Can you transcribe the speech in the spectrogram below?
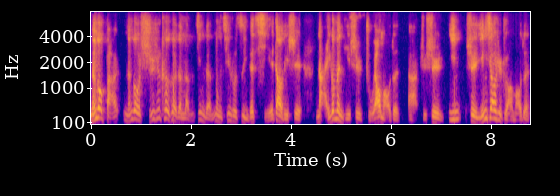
能够把能够时时刻刻的冷静的弄清楚自己的企业到底是哪一个问题是主要矛盾啊？只是因是营销是主要矛盾，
